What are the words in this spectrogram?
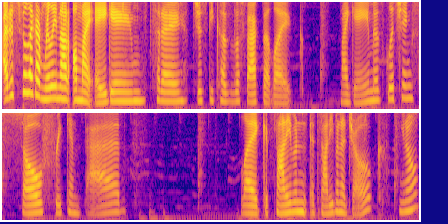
I just feel like I'm really not on my A game today. Just because of the fact that like my game is glitching so freaking bad. Like it's not even it's not even a joke, you know?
